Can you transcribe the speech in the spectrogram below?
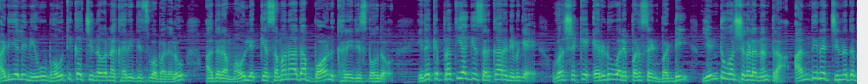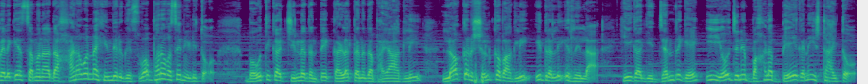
ಅಡಿಯಲ್ಲಿ ನೀವು ಭೌತಿಕ ಚಿನ್ನವನ್ನು ಖರೀದಿಸುವ ಬದಲು ಅದರ ಮೌಲ್ಯಕ್ಕೆ ಸಮನಾದ ಬಾಂಡ್ ಖರೀದಿಸಬಹುದು. ಇದಕ್ಕೆ ಪ್ರತಿಯಾಗಿ ಸರ್ಕಾರ ನಿಮಗೆ ವರ್ಷಕ್ಕೆ ಎರಡೂವರೆ ಪರ್ಸೆಂಟ್ ಬಡ್ಡಿ, ಎಂಟು ವರ್ಷಗಳ ನಂತರ ಅಂದಿನ ಚಿನ್ನದ ಬೆಲೆಗೆ ಸಮನಾದ ಹಣವನ್ನು ಹಿಂದಿರುಗಿಸುವ ಭರವಸೆ ನೀಡಿತು. ಭೌತಿಕ ಚಿನ್ನದಂತೆ ಕಳ್ಳತನದ ಭಯ ಆಗಲಿ, ಲಾಕರ್ ಶುಲ್ಕವಾಗಲಿ ಇದರಲ್ಲಿ ಇರಲಿಲ್ಲ. ಹೀಗಾಗಿ ಜನರಿಗೆ ಈ ಯೋಜನೆ ಬಹಳ ಬೇಗನೆ ಇಷ್ಟ ಆಯಿತು.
